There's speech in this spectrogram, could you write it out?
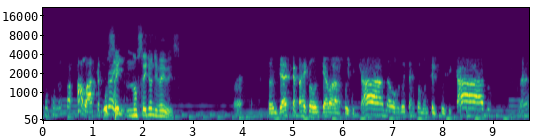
soltando essa falácia por não aí. Sei, não sei de onde veio isso. É. Então, Jéssica tá reclamando que ela foi zicada, o Rodolfo tá reclamando que ele foi zicado, né?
